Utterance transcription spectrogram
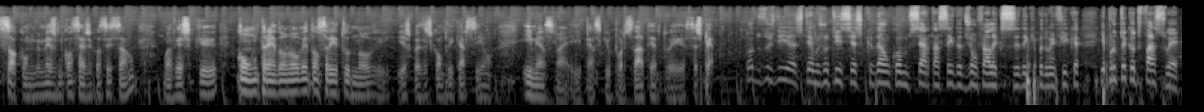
só com, mesmo com Sérgio Conceição, uma vez que com um treinador novo, então seria tudo novo e, e as coisas complicar-se-iam imenso, não é? E penso que o Porto está atento a esse aspecto. Todos os dias temos notícias que dão como certa a saída de João Félix da equipa do Benfica e a pergunta que eu te faço é,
